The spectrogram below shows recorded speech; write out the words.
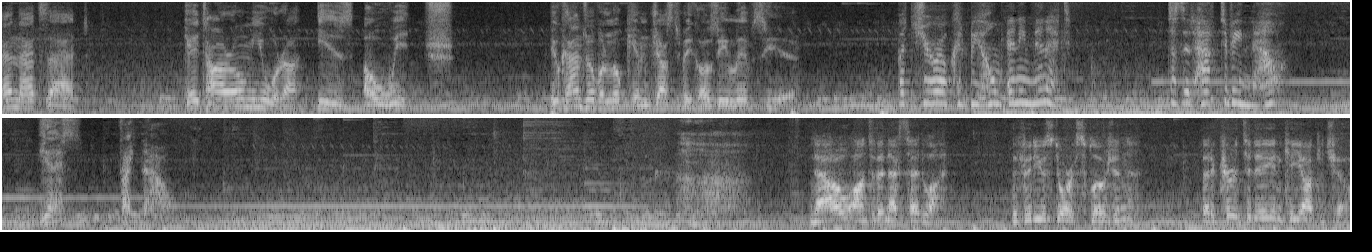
And that's that. Keitaro Miura is a witch. You can't overlook him just because he lives here. But Juro could be home any minute. Does it have to be now? Yes, right now. Now, on to the next headline. The video store explosion that occurred today in Keiyakicho.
